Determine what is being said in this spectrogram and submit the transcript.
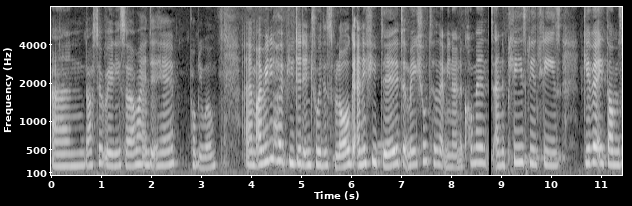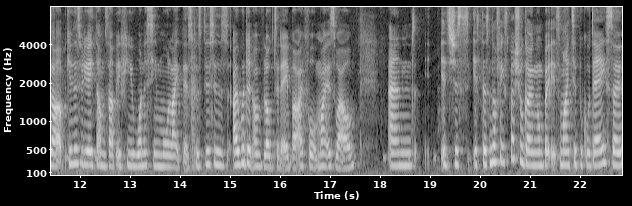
and that's it really. So I might end it here. Probably will. Um, I really hope you did enjoy this vlog and if you did, make sure to let me know in the comments and please, please, please give it a thumbs up give this video a thumbs up if you want to see more like this because this is i wouldn't have vlogged today but i thought might as well and it's just it's there's nothing special going on but it's my typical day. So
